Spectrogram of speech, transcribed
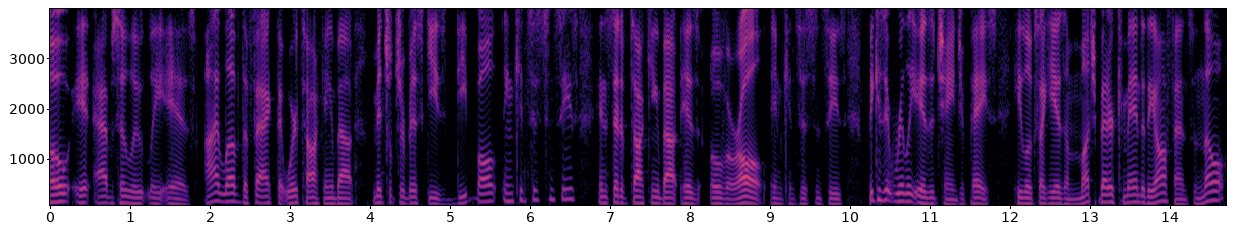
Oh, it absolutely is. I love the fact that we're talking about Mitchell Trubisky's deep ball inconsistencies instead of talking about his overall inconsistencies because it really is a change of pace. He looks like he has a much better command of the offense, and though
